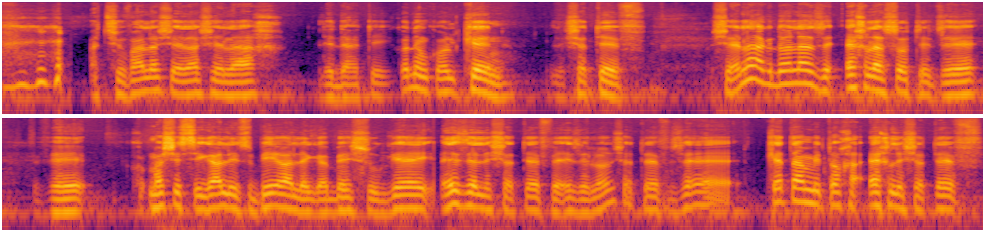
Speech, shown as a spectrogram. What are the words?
התשובה לשאלה שלך, לדעתי, קודם כל, כן, לשתף. השאלה הגדולה זה איך לעשות את זה, ומה שסיגל הסבירה לגבי סוגי איזה לשתף ואיזה לא לשתף, זה קטע מתוך איך לשתף.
